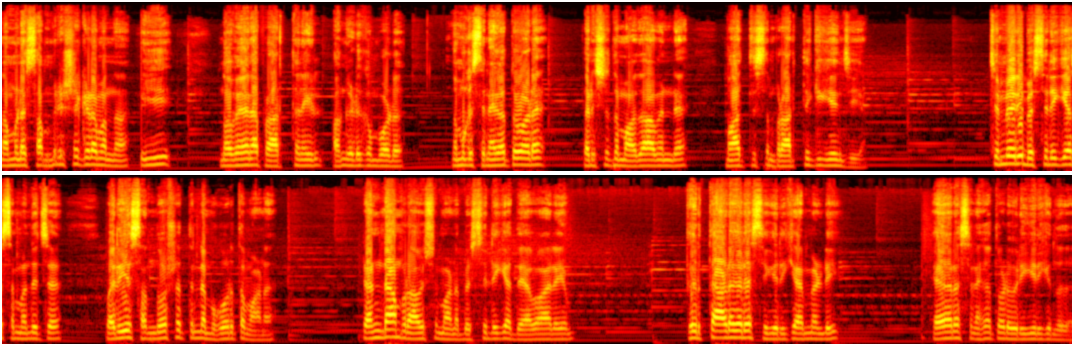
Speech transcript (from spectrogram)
നമ്മളെ സംരക്ഷിക്കണമെന്ന് ഈ നൊവേന പ്രാർത്ഥനയിൽ പങ്കെടുക്കുമ്പോൾ നമുക്ക് സ്നേഹത്തോടെ പരിശുദ്ധ മാതാവിന്റെ മാധ്യസ്ഥം പ്രാർത്ഥിക്കുകയും ചെയ്യാം. ചെമ്പേരി ബസരിക്കയെ സംബന്ധിച്ച് വലിയ സന്തോഷത്തിന്റെ മുഹൂർത്തമാണ് രണ്ടാം പ്രാവശ്യമാണ് ബസിലിക്ക ദേവാലയം തീർത്ഥാടകരെ സ്വീകരിക്കാൻ വേണ്ടി ഏറെ സ്നേഹത്തോടെ ഒരുങ്ങിയിരിക്കുന്നത്.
